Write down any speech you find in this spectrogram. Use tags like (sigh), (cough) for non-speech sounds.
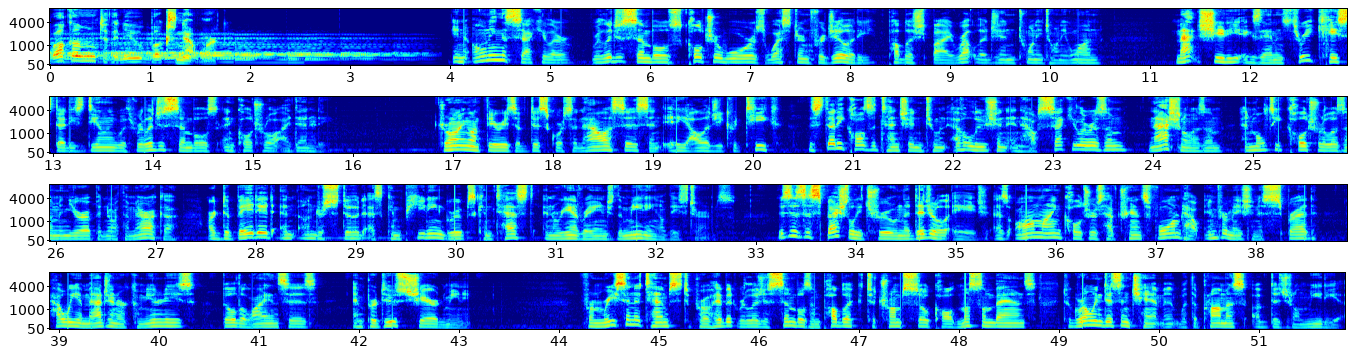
Welcome to the New Books Network. In Owning the Secular Religious Symbols, Culture Wars, Western Fragility, published by Routledge in 2021, Matt Sheedy examines three case studies dealing with religious symbols and cultural identity. Drawing on theories of discourse analysis and ideology critique, the study calls attention to an evolution in how secularism, nationalism, and multiculturalism in Europe and North America are debated and understood as competing groups contest and rearrange the meaning of these terms. This is especially true in the digital age, as online cultures have transformed how information is spread, how we imagine our communities, build alliances, and produce shared meaning. From recent attempts to prohibit religious symbols in public to Trump's so called Muslim bans to growing disenchantment with the promise of digital media.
